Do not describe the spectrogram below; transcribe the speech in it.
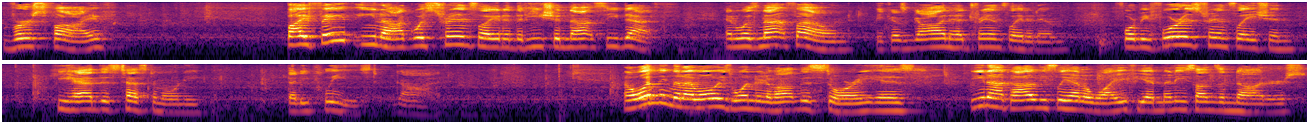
verse 5 By faith Enoch was translated that he should not see death, and was not found because God had translated him. For before his translation, he had this testimony that he pleased God. Now, one thing that I've always wondered about this story is Enoch obviously had a wife, he had many sons and daughters.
